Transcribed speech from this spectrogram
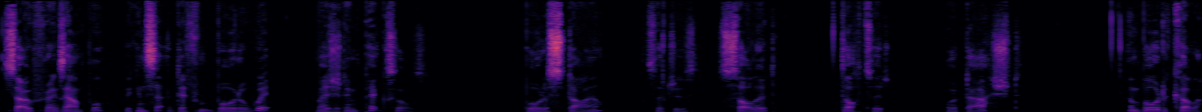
So, for example, we can set a different border width, measured in pixels, border style, such as solid, dotted, or dashed, and border colour.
